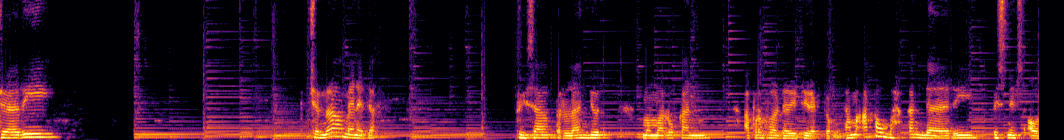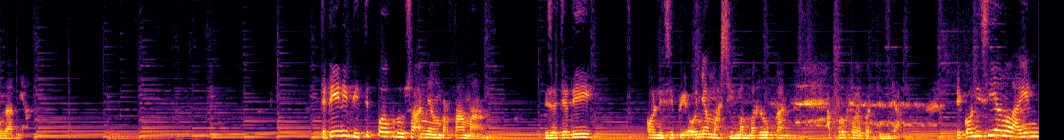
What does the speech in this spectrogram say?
dari general manager. Bisa berlanjut memerlukan approval dari direktur utama atau bahkan dari business ownernya. Jadi ini di tipe perusahaan yang pertama. Bisa jadi kondisi PO-nya masih memerlukan approval berjenjang. Di kondisi yang lain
